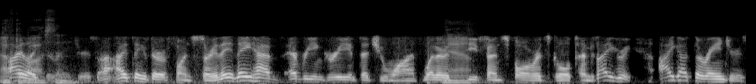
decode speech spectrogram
After I like the Rangers. I, I think they're a fun story. They they have every ingredient that you want, whether it's Yeah. defense, forwards, goaltenders. I agree. I got the Rangers.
